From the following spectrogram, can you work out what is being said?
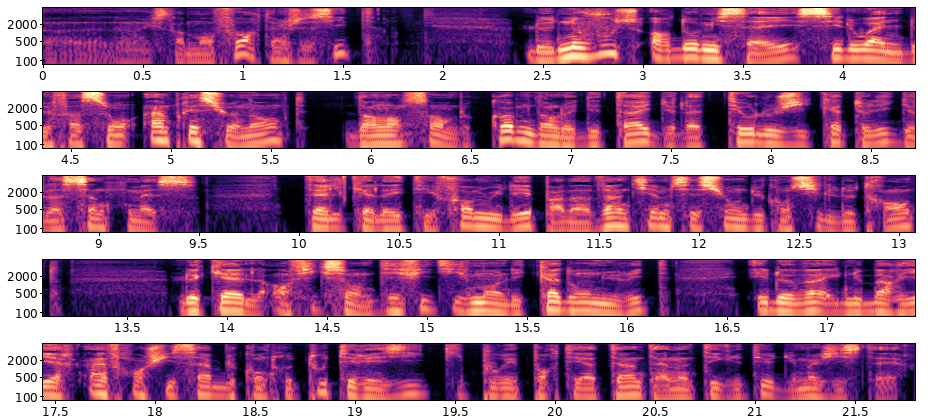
euh, extrêmement forte, hein, je cite, Le Novus Ordo Missae s'éloigne de façon impressionnante dans l'ensemble comme dans le détail de la théologie catholique de la Sainte Messe, telle qu'elle a été formulée par la vingtième session du Concile de Trente, lequel, en fixant définitivement les cadons nurites, éleva une barrière infranchissable contre toute hérésie qui pourrait porter atteinte à l'intégrité du magistère.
